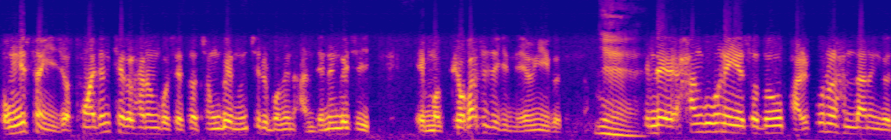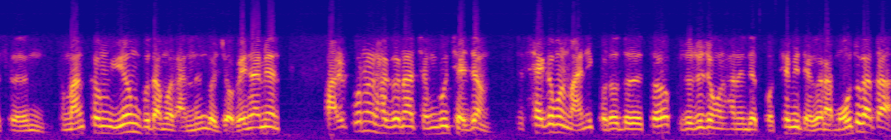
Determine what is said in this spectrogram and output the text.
독립성이죠. 통화 정책을 하는 곳에서 정부의 눈치를 보면 안 되는 것이 예, 뭐 교과서적인 내용이거든요. 예. 근데 한국은행에서도 발권을 한다는 것은 그만큼 위험 부담을 안는 거죠. 왜냐하면 발권을 하거나 정부 재정, 세금을 많이 걸어들여서 구조조정을 하는데 보탬이 되거나 모두가 다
